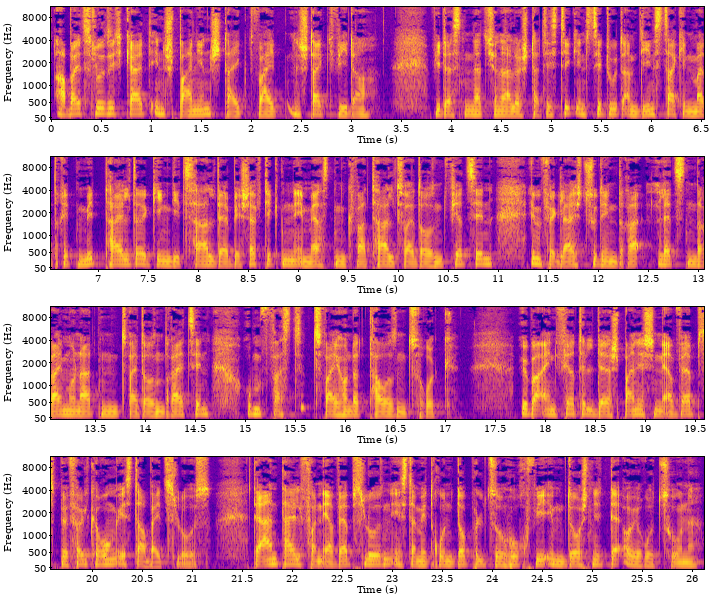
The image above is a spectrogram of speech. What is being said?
Arbeitslosigkeit in Spanien steigt, weit, steigt wieder. Wie das Nationale Statistikinstitut am Dienstag in Madrid mitteilte, ging die Zahl der Beschäftigten im ersten Quartal 2014 im Vergleich zu den drei, letzten drei Monaten 2013 um fast 200.000 zurück. Über ein Viertel der spanischen Erwerbsbevölkerung ist arbeitslos. Der Anteil von Erwerbslosen ist damit rund doppelt so hoch wie im Durchschnitt der Eurozone.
